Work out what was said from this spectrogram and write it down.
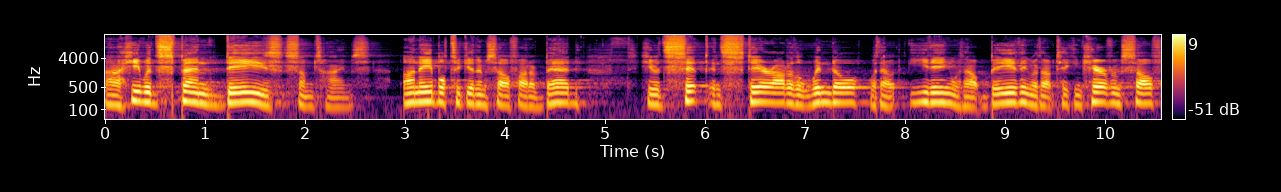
Uh, he would spend days sometimes unable to get himself out of bed he would sit and stare out of the window without eating, without bathing, without taking care of himself.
